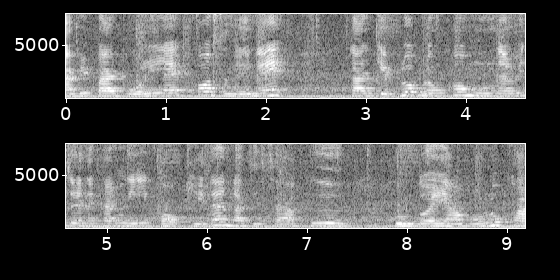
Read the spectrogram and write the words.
อภิปรายผลและข้อเสนอแนะ การเก็บรวบรวมข้อมูลงานวิจัยในครั้งนี้ขอบเขตด้านการศึกษาคือกลุ่มตัวอย่างของลูกค้า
